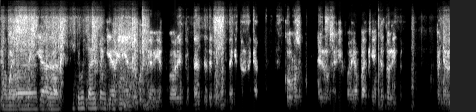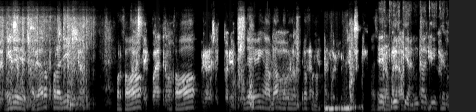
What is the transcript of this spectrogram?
Vamos a ver, es que mucha gente seguía viniendo porque había jugadores importantes de la como su compañero Sergio Fabián Vázquez en Católica, compañero de pieza. Oye, por allí. Por favor, por favor. Pero esa historia. Oye, vienen hablando con el micrófono. Es Cristian, un tal Cristian.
